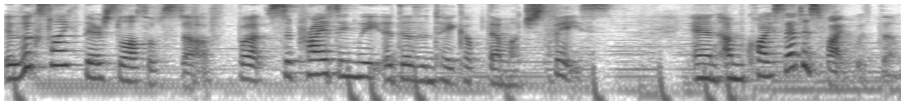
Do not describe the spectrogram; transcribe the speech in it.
It looks like there's lots of stuff, but surprisingly it doesn't take up that much space. And I'm quite satisfied with them.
